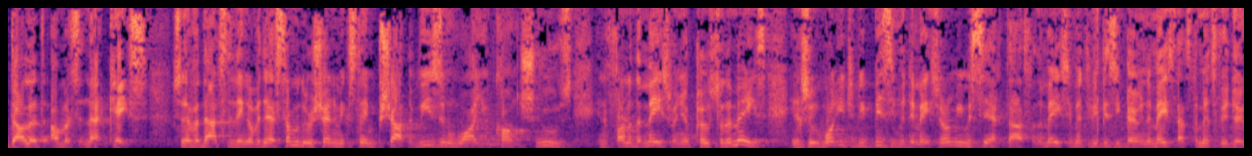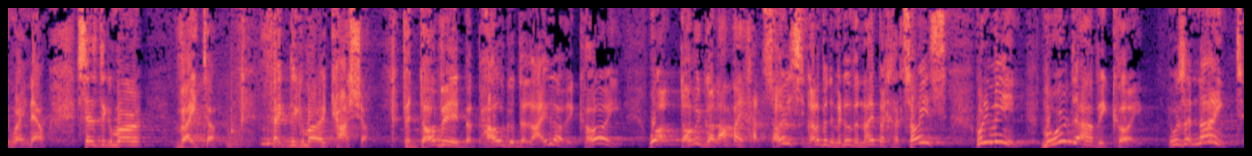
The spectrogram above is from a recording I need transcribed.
Dalet Amas in that case. So that's the thing over there. Some of the Rishonim explain pshat, the reason why you can't schmooze in front of the mace when you're close to the mace is we want you to be busy with the mace. You don't mean Messiah Das for the mace, you're meant to be busy bearing the mace, that's the mitzvah you're doing right now. Says the Gemara, Vaita. In fact, the Gemara Kasha. For David, Bepalgo Delilah, Vikoi. What? David got up by Chatzois? He got up in the middle of the night by Chatzois? What do you mean? Murda Avikoi. It was at night.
